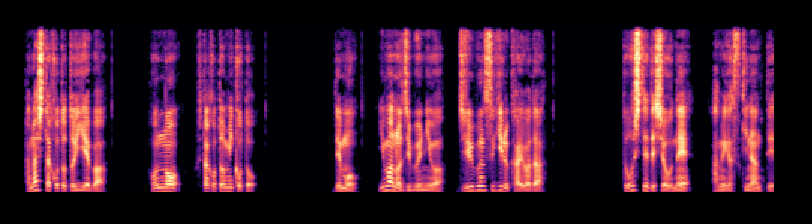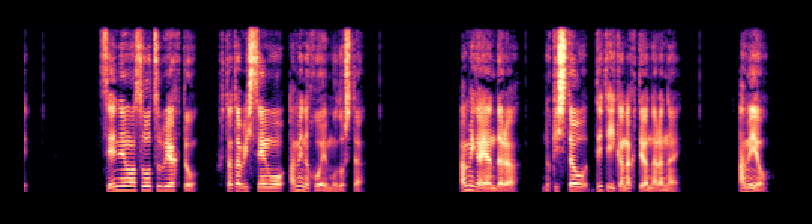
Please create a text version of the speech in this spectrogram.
話したことといえば、ほんの二言三言。でも、今の自分には十分すぎる会話だ。どうしてでしょうね、雨が好きなんて。青年はそうつぶやくと、再び視線を雨の方へ戻した。雨が止んだら、軒下を出て行かなくてはならない。雨よ、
